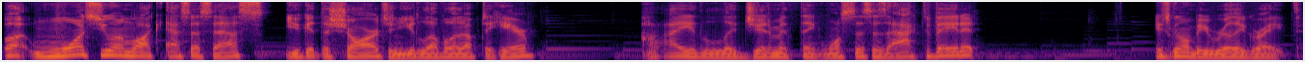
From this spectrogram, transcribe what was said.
But once you unlock SSS, you get the shards and you level it up to here. I legitimately think once this is activated, he's gonna be really great.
